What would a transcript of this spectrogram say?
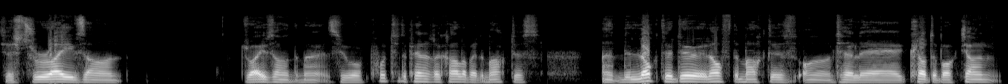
just drives on, drives on the Martins, who were put to the pin of the collar by the Mochtas. And they looked to do enough the Mochtas until uh, Clutterbuck John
